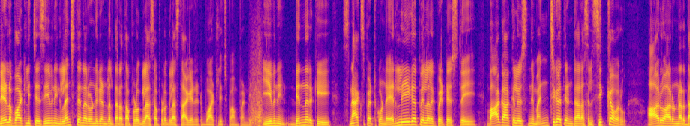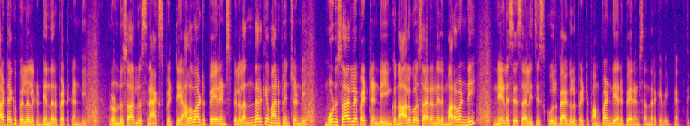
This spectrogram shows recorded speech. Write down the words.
నీళ్ళ బాటిల్ ఇచ్చేసి ఈవినింగ్ లంచ్ తిన్న రెండు గంటల తర్వాత అప్పుడు గ్లాస్ అప్పుడు గ్లాస్ తాగేటట్టు బాటిల్ ఇచ్చి పంపండి. ఈవినింగ్ డిన్నర్కి స్నాక్స్ పెట్టకుండా ఎర్లీగా పిల్లలకు పెట్టేస్తే బాగా ఆకలి వస్తుంది మంచిగా తింటారు అసలు సిక్ అవరు ఆరు ఆరున్నర దాటాక పిల్లలకి డిన్నర్ పెట్టకండి. రెండు సార్లు స్నాక్స్ పెట్టే అలవాటు పేరెంట్స్ పిల్లలందరికీ మానిపించండి. మూడు సార్లే పెట్టండి. ఇంకో నాలుగోసారి అనేది మరవండి. నీళ్ళ సీసాలు ఇచ్చి స్కూల్ బ్యాగులు పెట్టి పంపండి అని పేరెంట్స్ అందరికీ విజ్ఞప్తి.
